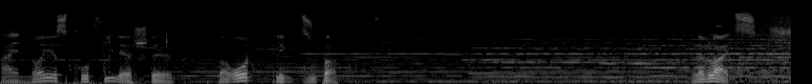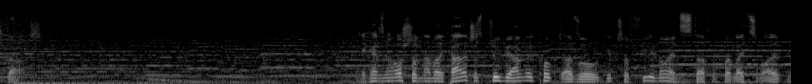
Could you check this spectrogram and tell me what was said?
Ein neues Profil erstellen. Baron klingt super. Level 1. Start. Ich habe mir auch schon ein amerikanisches Preview angeguckt, also gibt schon viel neuen Stuff im Vergleich zum alten.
